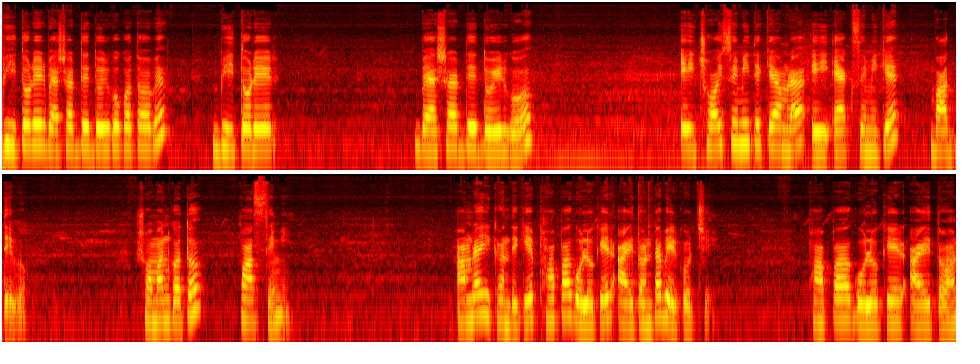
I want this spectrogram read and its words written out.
ভিতরের ব্যাসার্ধের দৈর্ঘ্য কত হবে? ভিতরের ব্যাসার্ধের দৈর্ঘ্য এই ছয় সেমি থেকে আমরা এই এক সেমিকে বাদ দেব। সমান কত? পাঁচ সেমি আমরা এখান থেকে ফাঁপা গোলকের আয়তনটা বের করছি। ফাঁপা গোলকের আয়তন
